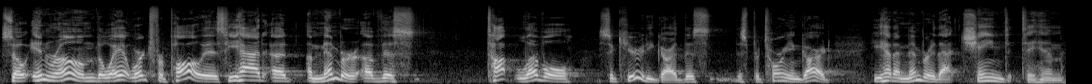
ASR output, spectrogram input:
So in Rome, the way it worked for Paul is he had a, a member of this top level security guard, this, this Praetorian guard, he had a member that chained to him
